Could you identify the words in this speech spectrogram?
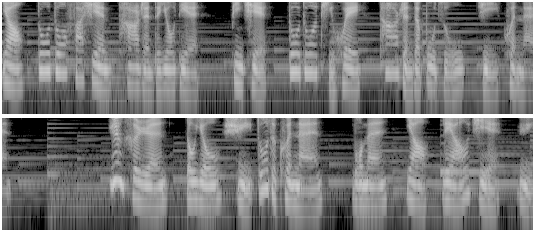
要多多发现他人的优点，并且多多体会他人的不足及困难。任何人都有许多的困难，我们要了解与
